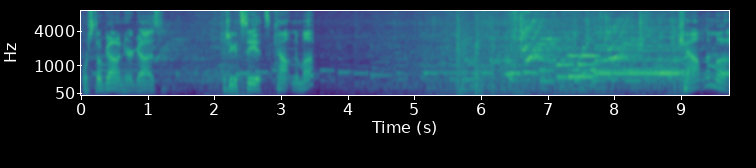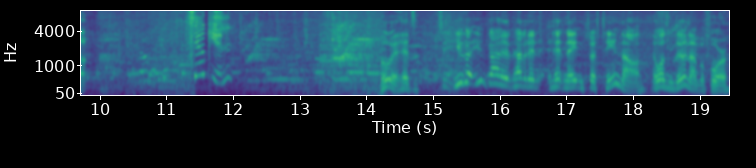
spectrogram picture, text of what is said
we're still going here, guys. As you can see, it's counting them up. Counting them up. Token. Oh, it hits. See, you got you've got to have it hitting eight and 15 now. It wasn't doing that before,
